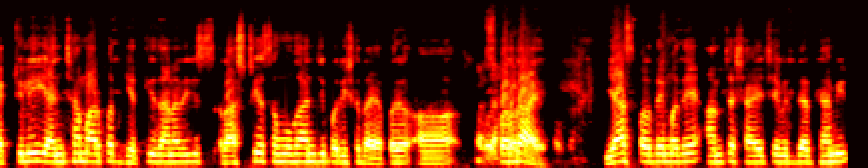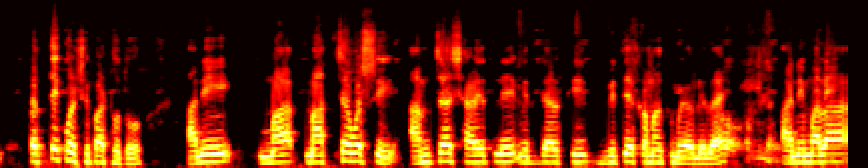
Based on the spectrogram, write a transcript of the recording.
ऍक्च्युली यांच्या मार्फत घेतली जाणारी जी राष्ट्रीय समूहांची परिषद आहे प- अ, स्पर्धा आहे. या स्पर्धेमध्ये आमच्या शाळेचे विद्यार्थी आम्ही प्रत्येक वर्षी पाठवतो. आणि मा मागच्या वर्षी आमच्या शाळेतले विद्यार्थी द्वितीय क्रमांक मिळवलेला आहे. आणि मला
